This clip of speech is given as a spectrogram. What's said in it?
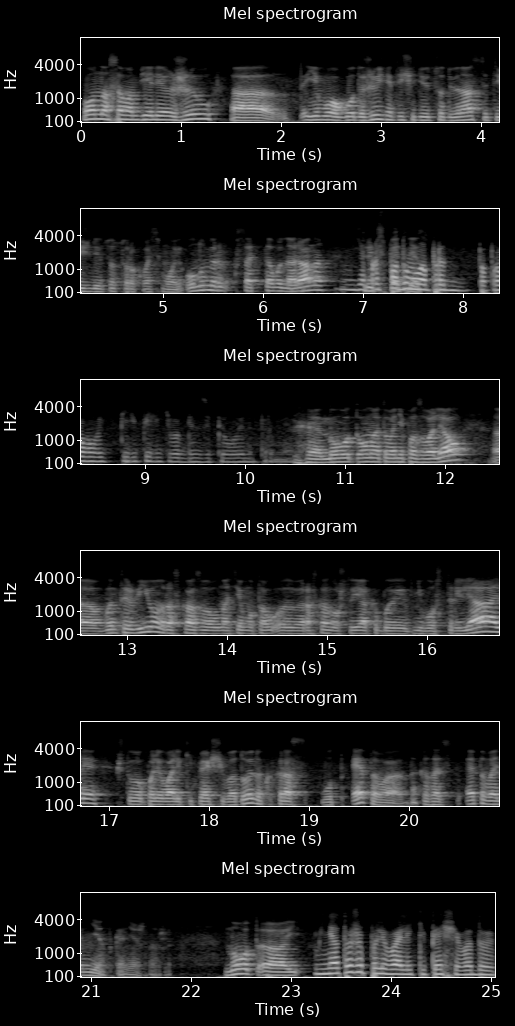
он на самом деле жил, а, его годы жизни 1912-1948. Он умер, кстати, довольно рано. Я просто подумала про, попробовать перепилить его бензопилой, например. ну вот он этого не позволял. А, в интервью он рассказывал на тему того, э, рассказывал, что якобы в него стреляли, что его поливали кипящей водой, но как раз вот этого доказательств этого нет, конечно же. Ну вот, э, меня тоже поливали кипящей водой.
